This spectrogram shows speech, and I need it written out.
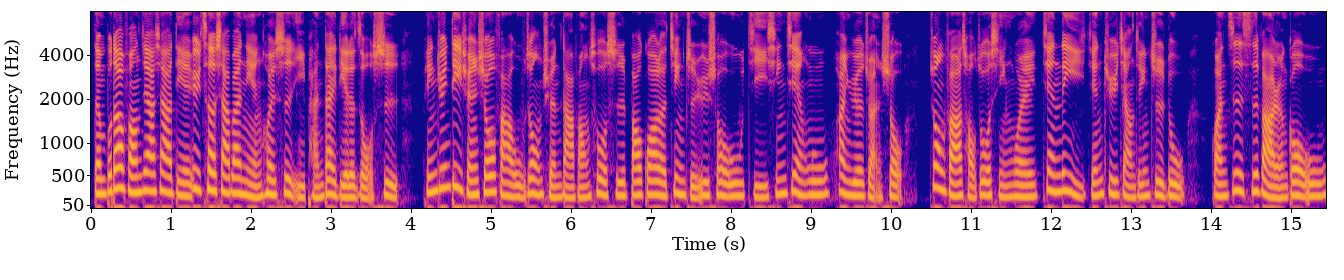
等不到房价下跌，预测下半年会是以盘带跌的走势。平均地权修法五重拳打房措施，包括了禁止预售屋及新建屋换约转售。重罚炒作行为，建立检举奖金制度，管制司法人购屋，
